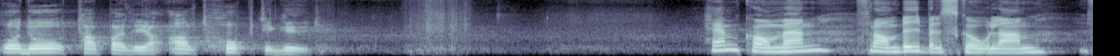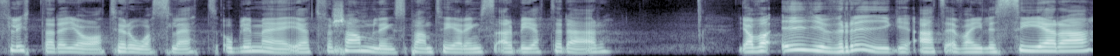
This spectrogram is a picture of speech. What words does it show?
Och då tappade jag allt hopp till Gud. Hemkommen från bibelskolan flyttade jag till Råslätt och blev med i ett församlingsplanteringsarbete där. Jag var ivrig att evangelisera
